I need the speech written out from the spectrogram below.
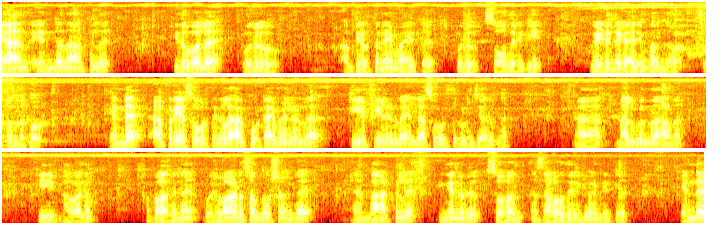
ഞാൻ എന്റെ നാട്ടിൽ ഇതുപോലെ ഒരു അഭ്യർത്ഥനയുമായിട്ട് ഒരു സഹോദരിക്ക് വീടിന്റെ കാര്യം പറഞ്ഞു വന്നപ്പോൾ എന്റെ പ്രിയ സുഹൃത്തുക്കൾ ആ കൂട്ടായ്മയിലുള്ള ടി എഫ് ഇയിലുള്ള എല്ലാ സുഹൃത്തുക്കളും ചേർന്ന് നൽകുന്നതാണ് ഈ ഭവനം. അപ്പോൾ അതിന് ഒരുപാട് സന്തോഷം. എന്റെ നാട്ടിൽ ഇങ്ങനൊരു സഹോ സഹോദരിക്ക് വേണ്ടിയിട്ട് എന്റെ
